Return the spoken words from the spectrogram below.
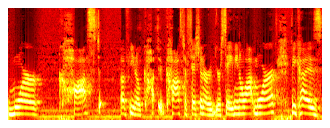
more cost of, you know, cost efficient or you're saving a lot more because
